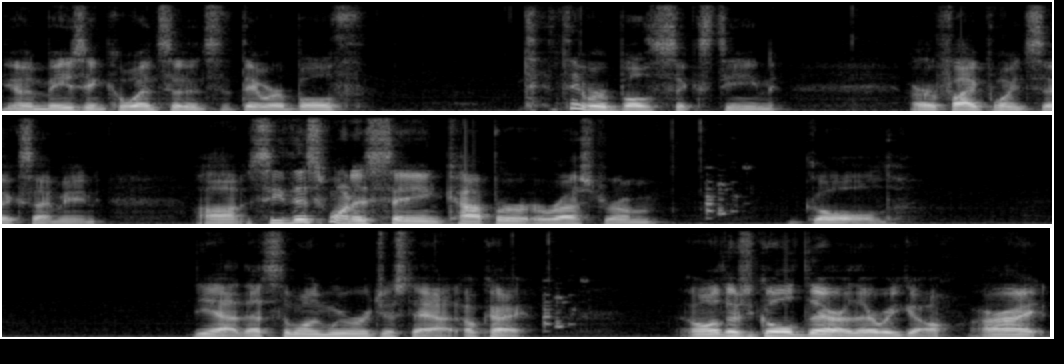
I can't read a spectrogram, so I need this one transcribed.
an amazing coincidence that they were both they were both 16 or 5.6 I mean. Uh, see this one is saying copper erestrum gold. Yeah, that's the one we were just at. Okay. Oh, there's gold there. There we go. All right.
